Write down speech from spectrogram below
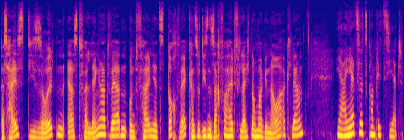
Das heißt, die sollten erst verlängert werden und fallen jetzt doch weg. Kannst du diesen Sachverhalt vielleicht nochmal genauer erklären? Ja, jetzt wird's kompliziert.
